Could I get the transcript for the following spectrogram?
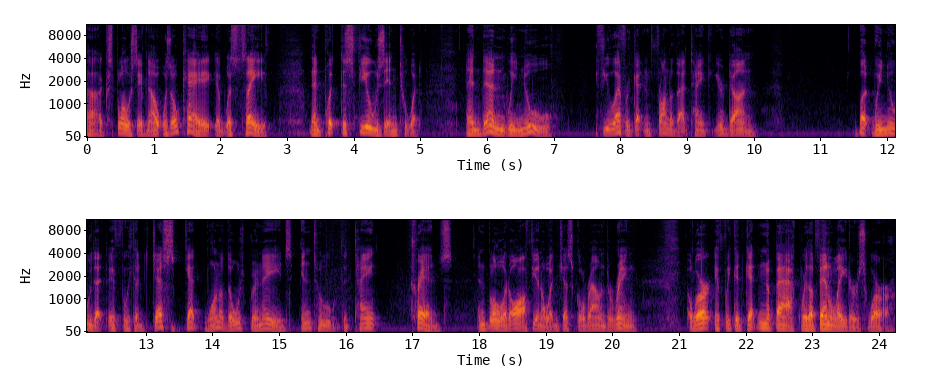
uh, explosive. Now it was okay; it was safe. Then put this fuse into it and then we knew if you ever get in front of that tank, you're done. But we knew that if we could just get one of those grenades into the tank treads and blow it off, you know, and just go around the ring, or if we could get in the back where the ventilators were,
